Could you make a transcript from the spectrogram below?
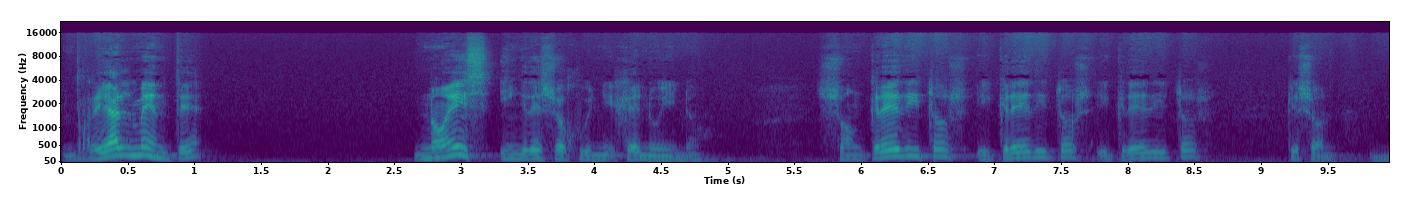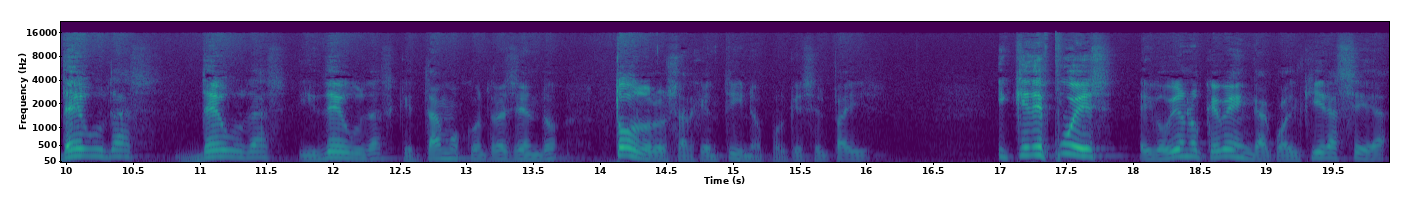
realmente no es ingreso genuino, son créditos y créditos y créditos que son deudas, deudas y deudas que estamos contrayendo todos los argentinos, porque es el país, y que después el gobierno que venga, cualquiera sea,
